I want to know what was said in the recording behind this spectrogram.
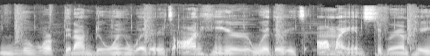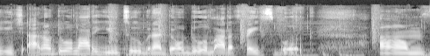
the work that I'm doing, whether it's on here, whether it's on my Instagram page. I don't do a lot of YouTube and I don't do a lot of Facebook. Um,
